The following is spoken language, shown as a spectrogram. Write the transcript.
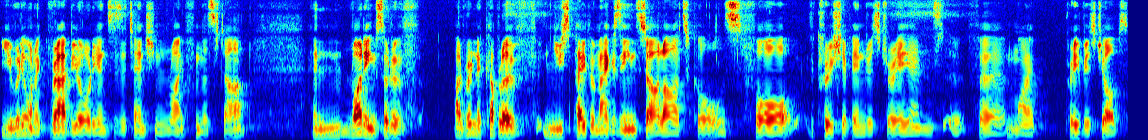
you really want to grab your audience's attention right from the start. And writing sort of, I've written a couple of newspaper magazine style articles for the cruise ship industry and uh, for my previous jobs.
